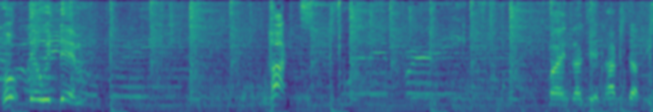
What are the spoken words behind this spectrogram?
Go up there with them. Hot. Fighter jet, hot topic.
